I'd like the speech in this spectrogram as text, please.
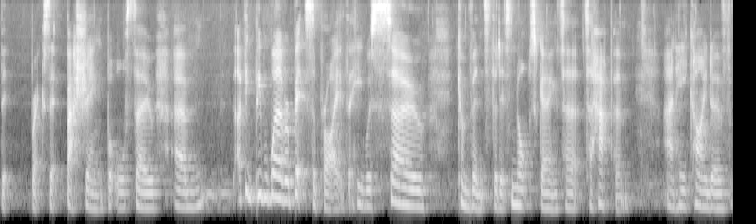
bit Brexit bashing, but also um, I think people were a bit surprised that he was so convinced that it's not going to, to happen. And he kind of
